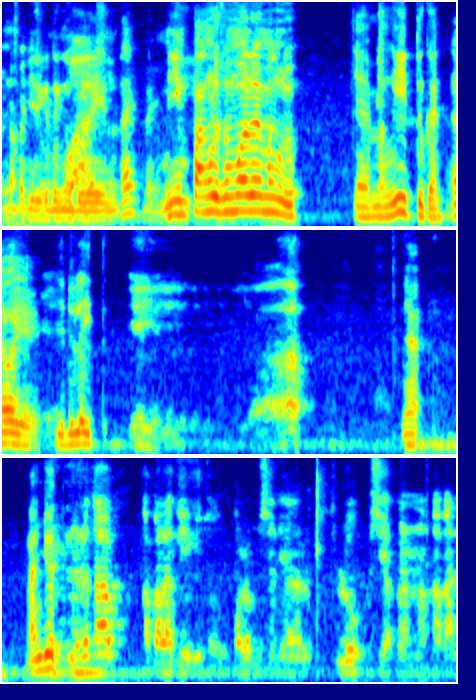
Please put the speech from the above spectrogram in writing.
Kenapa jadi gede ngobrolin tek tek? Menyimpang lu semua lu emang lu. Ya emang itu kan. Oh iya. Judulnya itu. Iya iya iya iya. iya. Iya. Lanjut. Menurut apalagi gitu. Kalau misalnya lu persiapan makan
